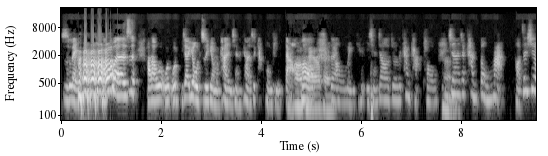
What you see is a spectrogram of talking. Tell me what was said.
之类的，或者是好了，我我我比较幼稚一点，我们看以前看的是卡通频道，，OK 哈 OK，对啊，我们以前以前叫就是看卡通，嗯现在在看动漫，好，这些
